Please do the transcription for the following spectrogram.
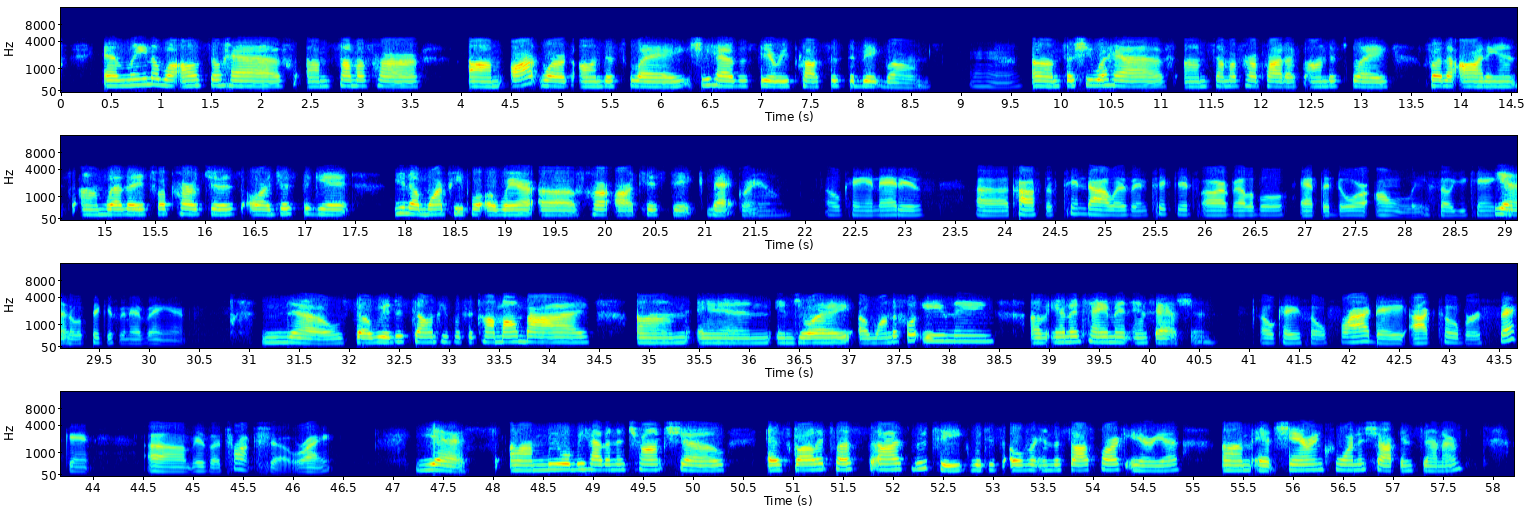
And Lena will also have um, some of her um, artwork on display. She has a series called Sister Big Bones. mhm. Um, so she will have um, some of her products on display for the audience, um, whether it's for purchase or just to get, you know, more people aware of her artistic background. Okay, and that is uh cost of ten dollars and tickets are available at the door only. So you can't Yes. get those tickets in advance. No, so we're just telling people to come on by um, and enjoy a wonderful evening of entertainment and fashion. Okay, so Friday, October second, um, is a trunk show, right? Yes, um, we will be having a trunk show at Scarlet Plus Size Boutique, which is over in the South Park area um, at Sharon Corner Shopping Center.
